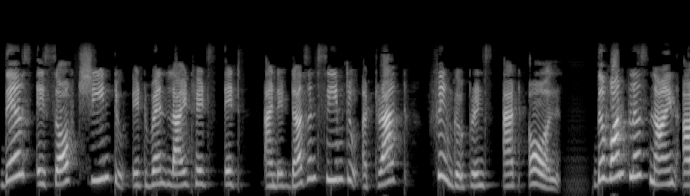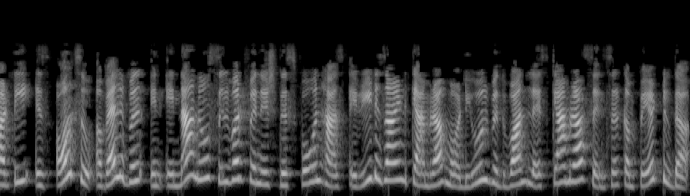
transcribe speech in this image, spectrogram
There's a soft sheen to it when light hits it and it doesn't seem to attract fingerprints at all. The OnePlus 9 RT is also available in a nano silver finish. This phone has a redesigned camera module with one less camera sensor compared to the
